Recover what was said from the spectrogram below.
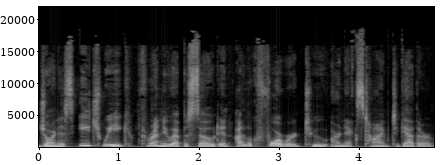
Join us each week for a new episode, and I look forward to our next time together.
